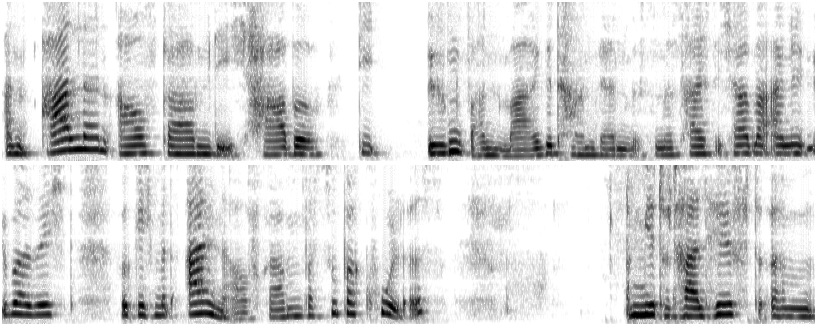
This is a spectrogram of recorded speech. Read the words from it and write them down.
an allen Aufgaben, die ich habe, die irgendwann mal getan werden müssen. Das heißt, ich habe eine Übersicht wirklich mit allen Aufgaben, was super cool ist mir total hilft, ähm,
